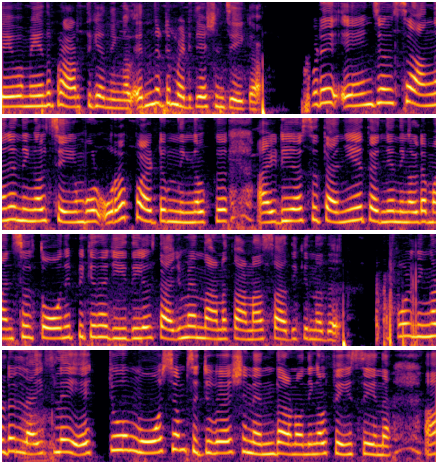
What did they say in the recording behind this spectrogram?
ദൈവമേ എന്ന് പ്രാർത്ഥിക്കുക നിങ്ങൾ. എന്നിട്ട് മെഡിറ്റേഷൻ ചെയ്യുക. ഇവിടെ ഏഞ്ചൽസ് അങ്ങനെ നിങ്ങൾ ചെയ്യുമ്പോൾ ഉറപ്പായിട്ടും നിങ്ങൾക്ക് ഐഡിയാസ് തനിയെ തന്നെ നിങ്ങളുടെ മനസ്സിൽ തോന്നിപ്പിക്കുന്ന രീതിയിൽ തരുമെന്നാണ് കാണാൻ സാധിക്കുന്നത്. അപ്പോൾ നിങ്ങളുടെ ലൈഫിലെ ഏറ്റവും മോശം സിറ്റുവേഷൻ എന്താണോ നിങ്ങൾ ഫേസ് ചെയ്യുന്ന? ആ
